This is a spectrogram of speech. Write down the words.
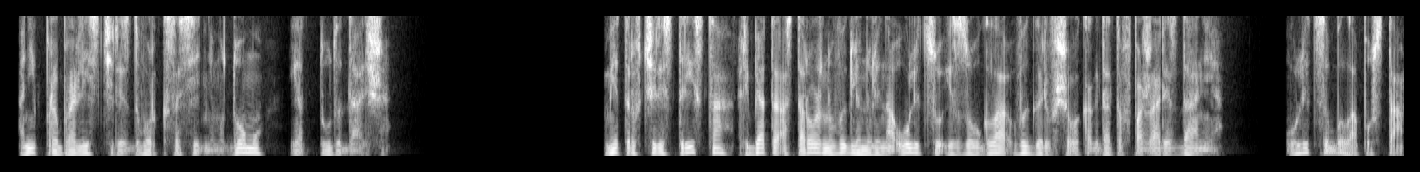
они пробрались через двор к соседнему дому и оттуда дальше. Метров через триста ребята осторожно выглянули на улицу из-за угла выгоревшего когда-то в пожаре здания. Улица была пуста.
